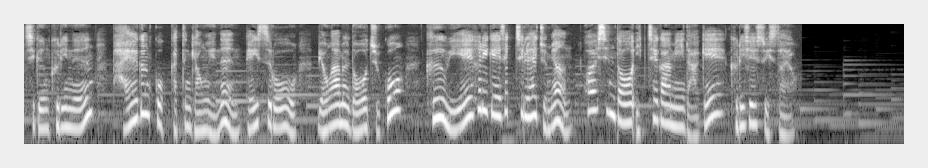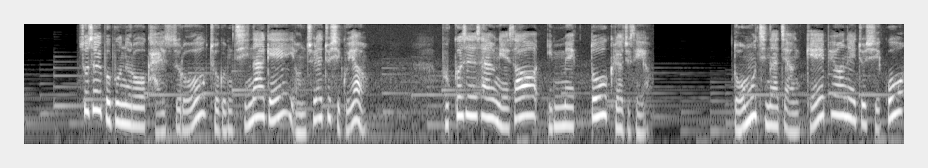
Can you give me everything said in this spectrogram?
지금 그리는 밝은 꽃 같은 경우에는 베이스로 명암을 넣어주고 그 위에 흐리게 색칠을 해주면 훨씬 더 입체감이 나게 그리실 수 있어요. 수술 부분으로 갈수록 조금 진하게 연출해 주시고요. 붓끝을 사용해서 인맥도 그려주세요. 너무 진하지 않게 표현해 주시고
